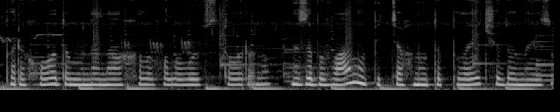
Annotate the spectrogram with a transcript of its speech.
і переходимо на нахили голови в сторону. Не забуваємо підтягнути плечі донизу.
